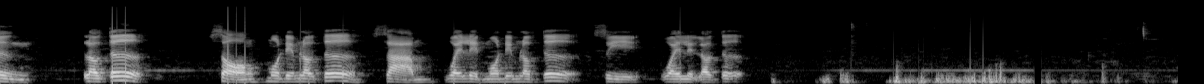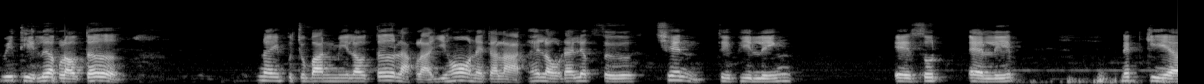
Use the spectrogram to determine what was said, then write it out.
1. เราเตอร์ 2. โมเด็มเราเตอร์ 3. wireless โมเด็มเราเตอร์ 4. wireless เราเตอร์วิธีเลือกเราเตอร์ ในปัจจุบันมีเราเตอร์หลากหลายยี่ห้อในตลาดให้เราได้เลือกซื้อ เช่น TP-Link ASUS Airleaf Netgear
